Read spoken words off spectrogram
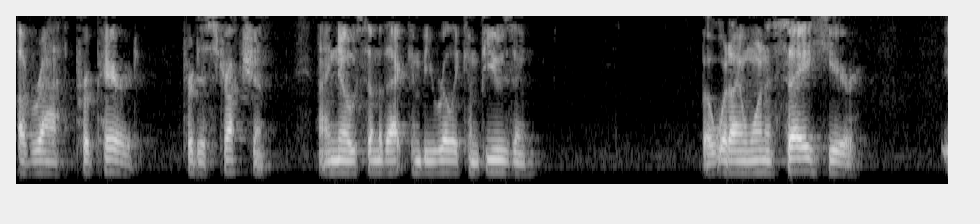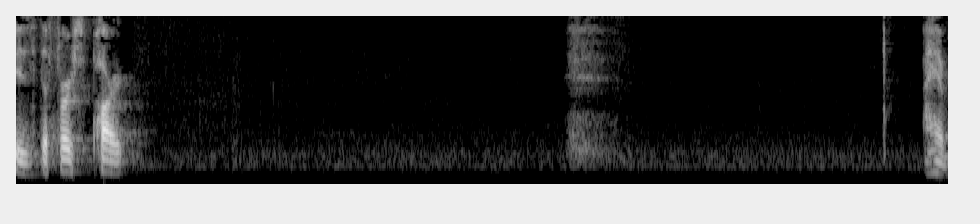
of wrath prepared for destruction? I know some of that can be really confusing. But what I want to say here is the first part I have,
